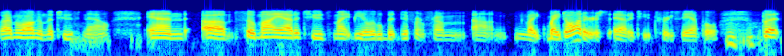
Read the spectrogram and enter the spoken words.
I'm long in the tooth now, and um, so my attitudes might be a little bit different from um, like my daughter's attitude, for example. Mm-hmm. But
